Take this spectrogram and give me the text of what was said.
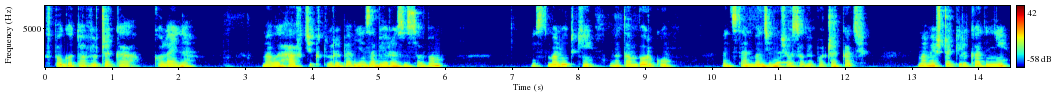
W pogotowiu czeka kolejny mały hawcik, który pewnie zabiorę ze sobą. Jest malutki na tamborku, więc ten będzie musiał sobie poczekać. Mam jeszcze kilka dni,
